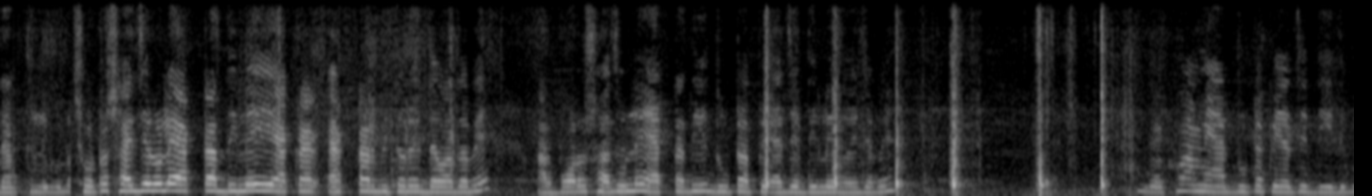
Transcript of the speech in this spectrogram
ন্যাপথুলিগুলো ছোট সাইজের হলে একটা দিলেই একটা একটার ভিতরে দেওয়া যাবে। আর বড় সাইজ হলে একটা দিয়ে দুটা পেঁয়াজে দিলেই হয়ে যাবে। দেখো আমি আর দুটা পেঁয়াজে দিয়ে দিব।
